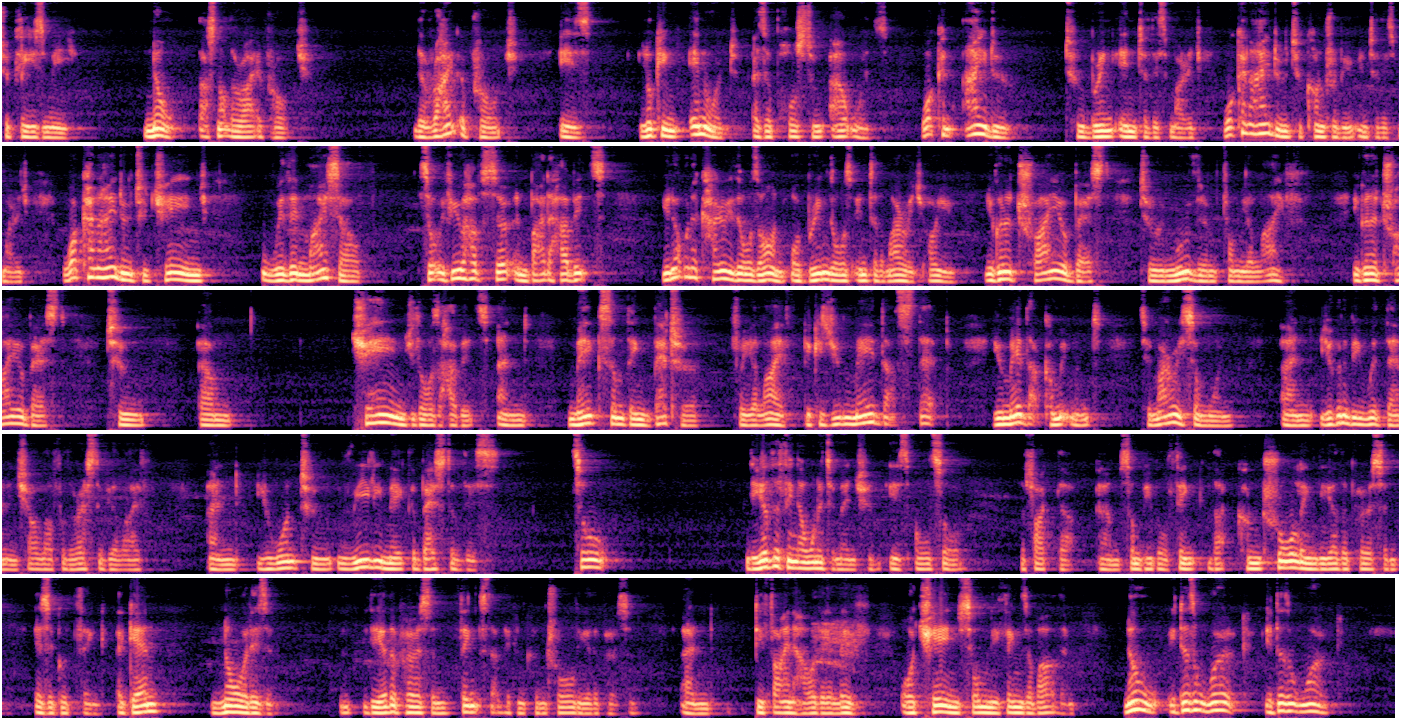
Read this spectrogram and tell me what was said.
to please me? No, that's not the right approach. The right approach is looking inward as opposed to outwards. What can I do to bring into this marriage? What can I do to contribute into this marriage? What can I do to change within myself? So, if you have certain bad habits, you're not going to carry those on or bring those into the marriage, are you? You're going to try your best to remove them from your life. You're going to try your best to um, change those habits and make something better for your life because you made that step, you made that commitment to marry someone, and you're going to be with them, inshallah, for the rest of your life. And you want to really make the best of this. So, the other thing I wanted to mention is also the fact that um, some people think that controlling the other person is a good thing. Again, no, it isn't. The other person thinks that they can control the other person, and define how they live or change so many things about them. No, it doesn't work. It doesn't work.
